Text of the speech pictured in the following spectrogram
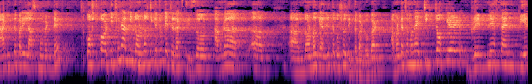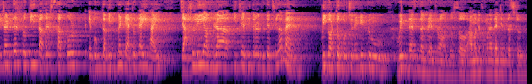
না ঢুকতে পারি লাস্ট মোমেন্টে কষ্ট পাওয়ার কিছু না আমি নর্মাল টিকেটও কেটে রাখছি। সো আমরা নর্মাল গ্যালারিতে বসেও দেখতে পারব। বাট আমার কাছে মনে হয় টিকটকের গ্রেটনেস অ্যান্ড ক্রিয়েটারদের প্রতি তাদের সাপোর্ট এবং কমিটমেন্ট এতটাই হাই যে আসলেই আমরা পিচের ভিতরে ঢুকেছিলাম and we got the opportunity to witness the great round so আমার কাছে মনে হয় দ্যাট ইজ দ্য স্টোরি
